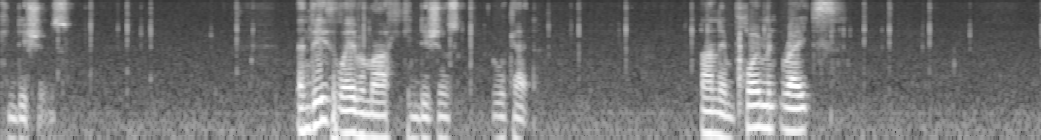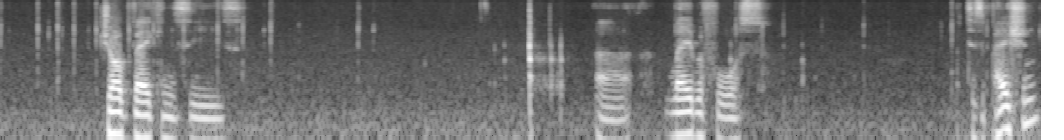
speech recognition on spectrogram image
conditions. And these labour market conditions look at unemployment rates, job vacancies, uh, labour force participation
